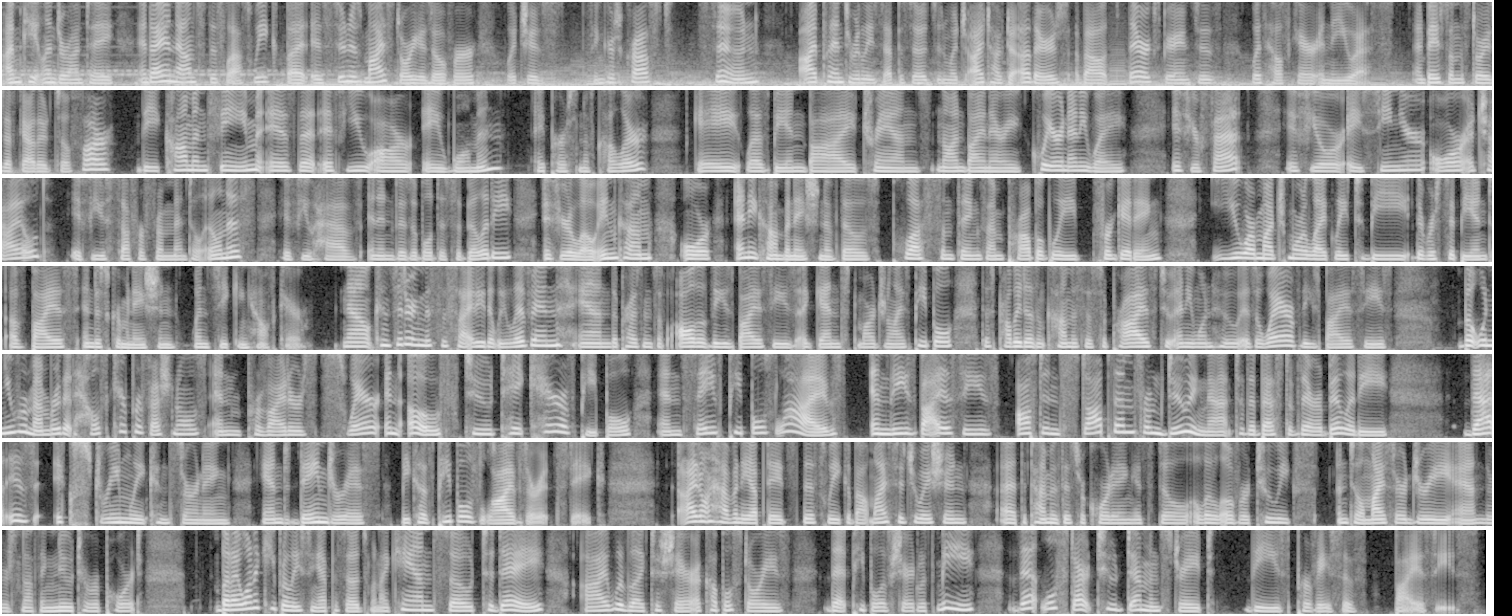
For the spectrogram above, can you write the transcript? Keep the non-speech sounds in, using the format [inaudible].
I'm Caitlin Durante, and I announced this last week, but as soon as my story is over, which is fingers crossed soon, I plan to release episodes in which I talk to others about their experiences with healthcare in the US. And based on the stories I've gathered so far, the common theme is that if you are a woman, a person of color, gay, lesbian, bi, trans, non binary, queer in any way, if you're fat, if you're a senior or a child, if you suffer from mental illness, if you have an invisible disability, if you're low income, or any combination of those, plus some things I'm probably forgetting, you are much more likely to be the recipient of bias and discrimination when seeking health care. Now, considering the society that we live in and the presence of all of these biases against marginalized people, this probably doesn't come as a surprise to anyone who is aware of these biases. But when you remember that healthcare professionals and providers swear an oath to take care of people and save people's lives, and these biases often stop them from doing that to the best of their ability. That is extremely concerning and dangerous because people's lives are at stake. I don't have any updates this week about my situation. At the time of this recording, it's still a little over two weeks until my surgery, and there's nothing new to report. But I want to keep releasing episodes when I can, so today I would like to share a couple stories that people have shared with me that will start to demonstrate these pervasive biases.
